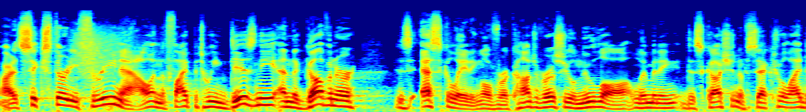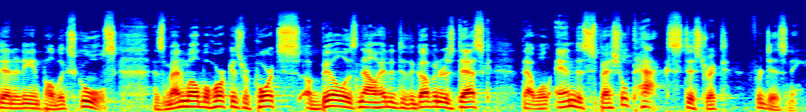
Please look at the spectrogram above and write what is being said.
All right, it's 633 now, and the fight between Disney and the governor is escalating over a controversial new law limiting discussion of sexual identity in public schools. As Manuel Bojorquez reports, a bill is now headed to the governor's desk that will end a special tax district for Disney.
